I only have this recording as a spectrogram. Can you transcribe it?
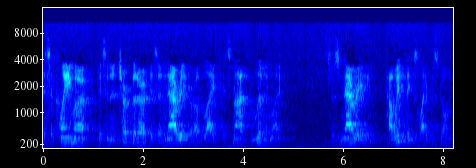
It's a claimer, it's an interpreter, it's a narrator of life. It's not living life. It's just narrating how it thinks life is going.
